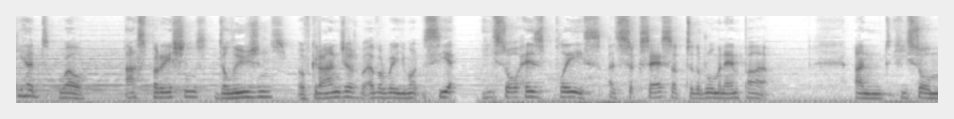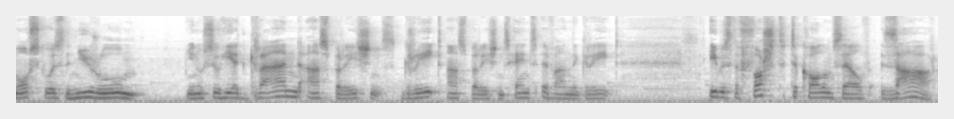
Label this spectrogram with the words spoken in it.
He had, well, aspirations, delusions of grandeur, whatever way you want to see it. He saw his place as successor to the Roman Empire. And he saw Moscow as the new Rome. You know, so he had grand aspirations, great aspirations, hence Ivan the Great. He was the first to call himself Tsar.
